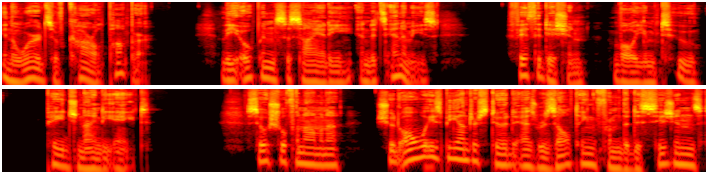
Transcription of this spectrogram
in the words of Karl Popper, The Open Society and Its Enemies, 5th edition, volume 2, page 98. Social phenomena should always be understood as resulting from the decisions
